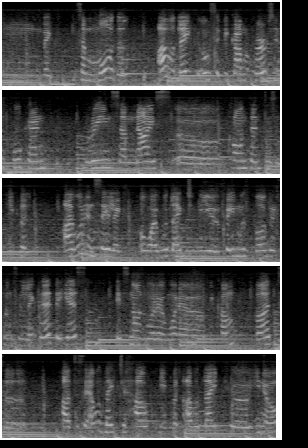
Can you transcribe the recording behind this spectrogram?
mm, like some model. I would like also become a person who can bring some nice uh, content to the people. I wouldn't say like oh I would like to be a famous blogger or something like that I guess. It's not what I want to become but uh, how to say I would like to help people. I would like to you know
